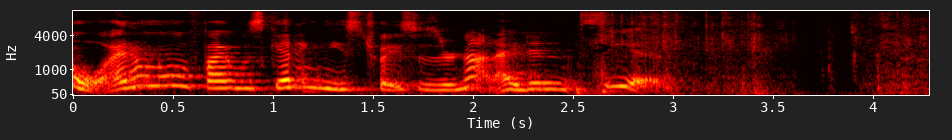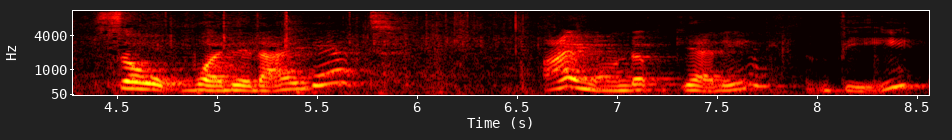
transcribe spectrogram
know. I don't know if I was getting these choices or not. I didn't see it. So what did I get? I wound up getting the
